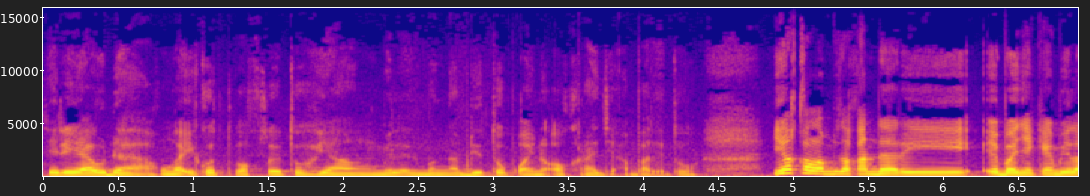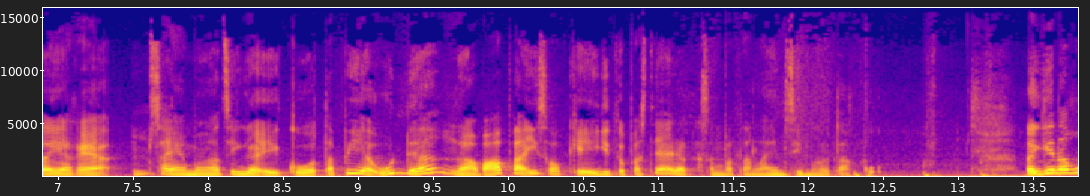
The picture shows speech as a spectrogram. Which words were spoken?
jadi ya udah aku nggak ikut waktu itu yang milih mengabdi 2.0 kerajaan empat itu. Ya kalau misalkan dari ya banyak yang bilang ya kayak hm, sayang banget sih nggak ikut. Tapi ya udah nggak apa-apa is oke okay, gitu. Pasti ada kesempatan lain sih menurut aku. Lagian aku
